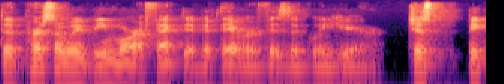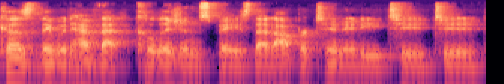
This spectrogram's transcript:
the person would be more effective if they were physically here, just because they would have that collision space, that opportunity to to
